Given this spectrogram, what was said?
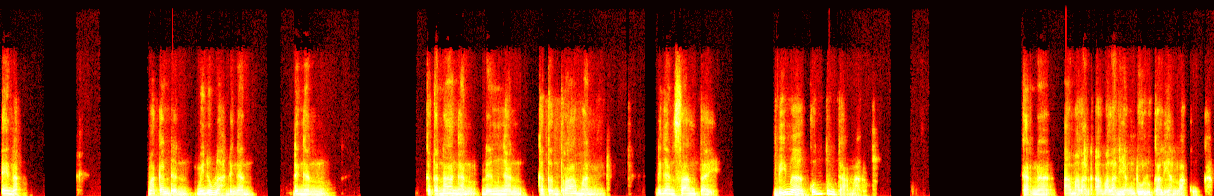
enak. Makan dan minumlah dengan dengan ketenangan, dengan ketentraman, dengan santai. Bima kuntum ta'malu karena amalan-amalan yang dulu kalian lakukan.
